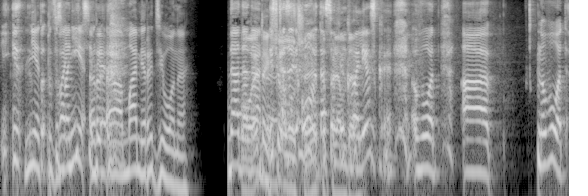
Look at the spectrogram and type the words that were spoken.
И, и, Нет, позвони тебе. А, маме Родиона. Да-да-да. И сказать, лучше. о, это, это Софья прям, Ковалевская. Да. Вот. А, ну вот.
